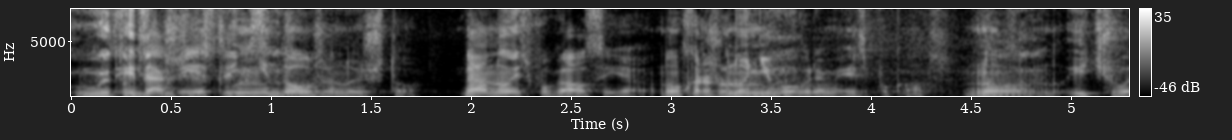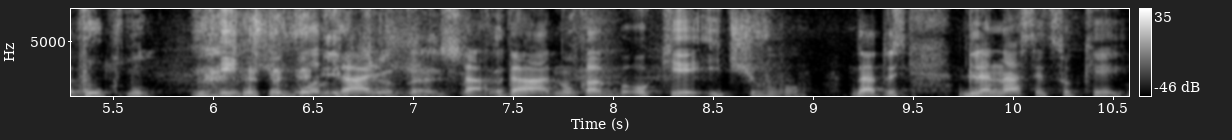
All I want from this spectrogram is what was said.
в этом И даже если не должен, ну и что? Да, ну испугался я. Ну хорошо, ну не вовремя я испугался. Ну и чего дальше? Пукнул. И чего И чего дальше? дальше, Да, да. ну как бы окей, и чего? Да, то есть для нас это окей.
